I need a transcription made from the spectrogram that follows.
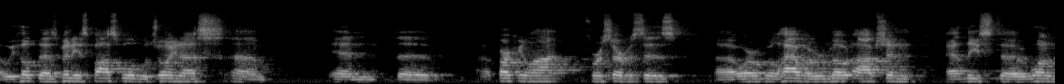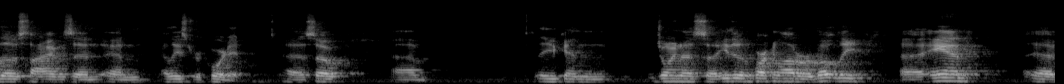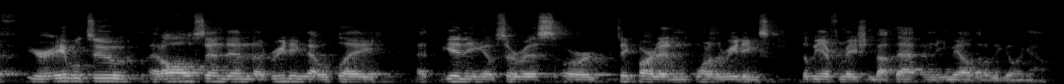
we hope that as many as possible will join us. Um, in the uh, parking lot for services, uh, or we'll have a remote option at least uh, one of those times and, and at least record it. Uh, so um, you can join us uh, either in the parking lot or remotely. Uh, and if you're able to at all, send in a greeting that will play at the beginning of service or take part in one of the readings. There'll be information about that in an email that'll be going out.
